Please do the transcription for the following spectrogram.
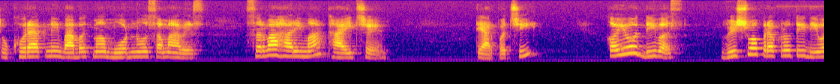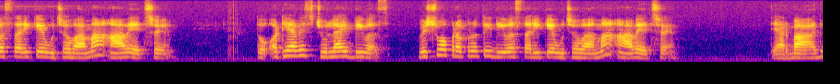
તો ખોરાકની બાબતમાં મોરનો સમાવેશ સર્વાહારીમાં થાય છે. ત્યાર પછી, કયો દિવસ વિશ્વ પ્રકૃતિ દિવસ તરીકે ઉજવવામાં આવે છે? તો અઠ્યાવીસ જુલાઈ દિવસ વિશ્વ પ્રકૃતિ દિવસ તરીકે ઉજવવામાં આવે છે. ત્યારબાદ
